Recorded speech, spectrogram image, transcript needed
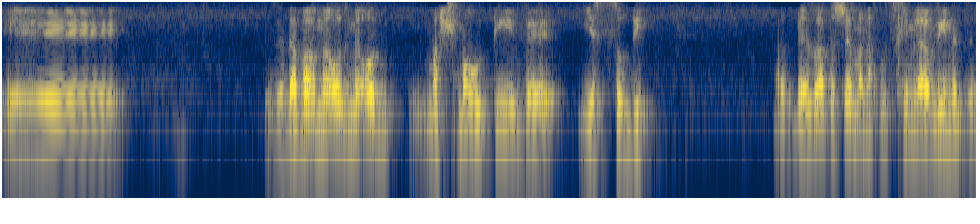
אה, זה דבר מאוד מאוד משמעותי ויסודי. אז בעזרת השם אנחנו צריכים להבין את זה,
